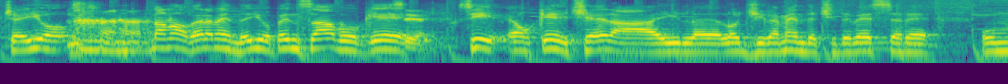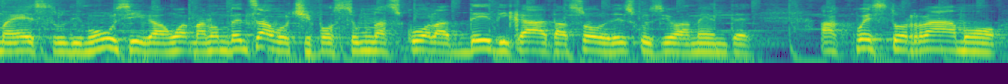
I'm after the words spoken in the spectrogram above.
Cioè io, no no, veramente, io pensavo che, sì. sì, ok, c'era il, logicamente ci deve essere un maestro di musica, ma non pensavo ci fosse una scuola dedicata solo ed esclusivamente a questo ramo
